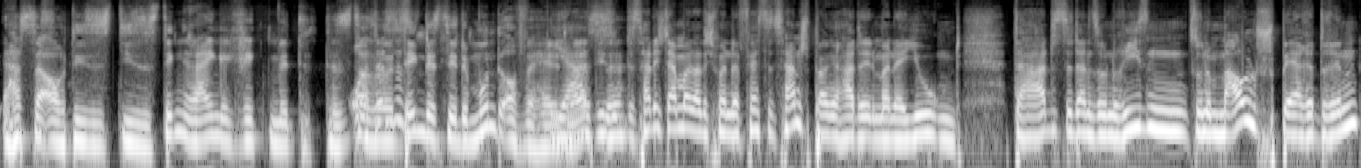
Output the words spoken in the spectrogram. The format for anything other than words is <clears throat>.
Hast du auch dieses, dieses Ding reingekriegt mit, das ist Oh, doch so das ein ist- Ding, das dir den Mund offen hält, ja, weißt du? das hatte ich damals, als ich meine feste Zahnspange hatte in meiner Jugend. Da hattest du dann so einen riesen, so eine Maulsperre drin,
